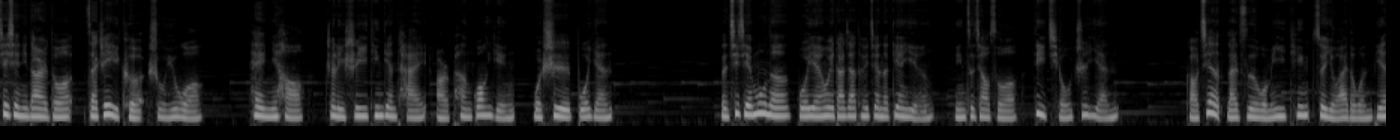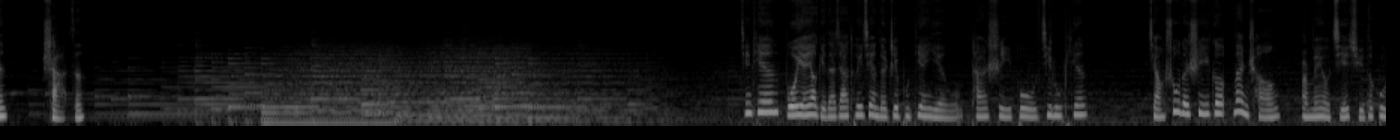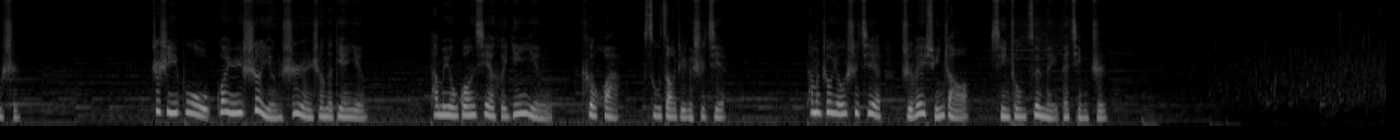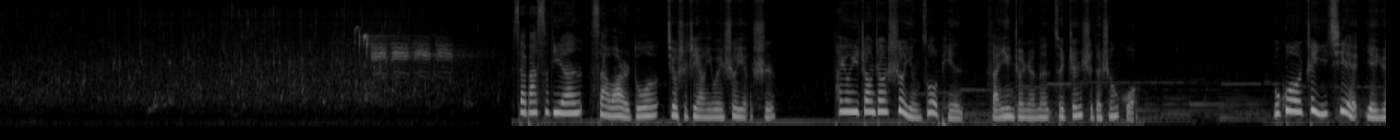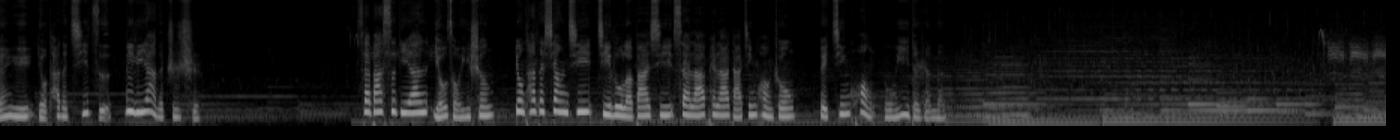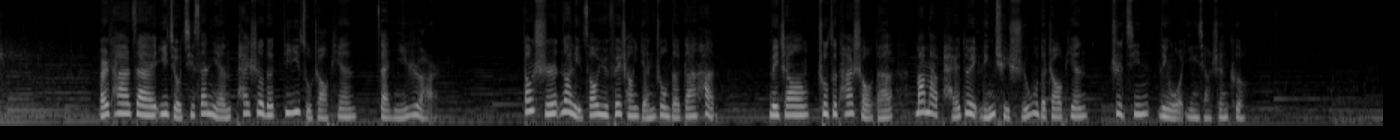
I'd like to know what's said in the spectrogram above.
谢谢你的耳朵，在这一刻属于我。嘿，你好，这里是一听电台耳畔光影，我是博言。本期节目呢，博言为大家推荐的电影名字叫做《地球之盐》，稿件来自我们一听最有爱的文编傻子。今天博言要给大家推荐的这部电影，它是一部纪录片，讲述的是一个漫长而没有结局的故事。这是一部关于摄影师人生的电影，他们用光线和阴影刻画、塑造这个世界。他们周游世界，只为寻找心中最美的景致。塞巴斯蒂安·萨瓦尔多就是这样一位摄影师，他用一张张摄影作品反映着人们最真实的生活。不过，这一切也源于有他的妻子莉莉亚的支持。塞巴斯蒂安游走一生，用他的相机记录了巴西塞拉佩拉达金矿中被金矿奴役的人们。而他在一九七三年拍摄的第一组照片在尼日尔，当时那里遭遇非常严重的干旱。那张出自他手的妈妈排队领取食物的照片，至今令我印象深刻。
